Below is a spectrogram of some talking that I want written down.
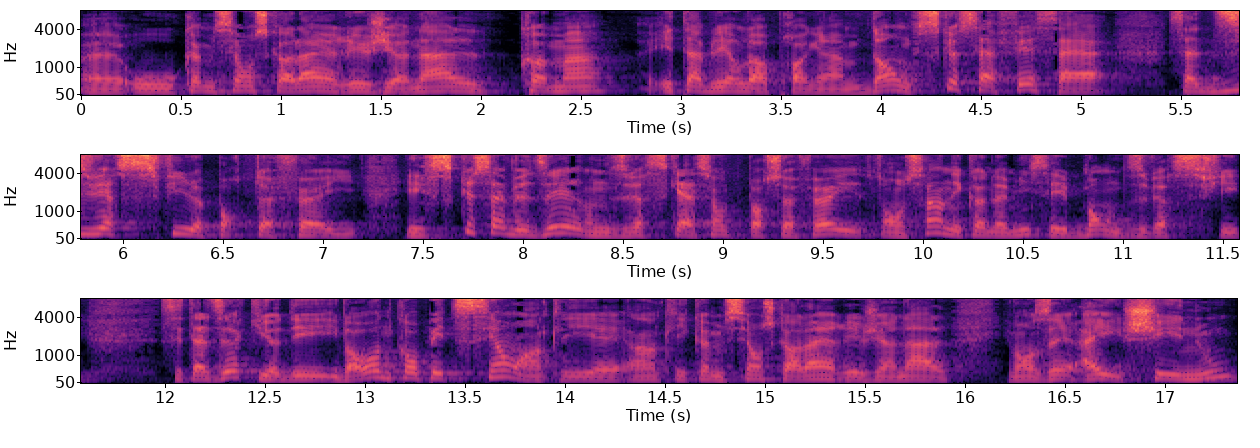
euh, aux commissions scolaires régionales comment établir leur programme. Donc, ce que ça fait, ça, ça diversifie le portefeuille. Et ce que ça veut dire, une diversification de portefeuille, on le sait en économie, c'est bon de diversifier. C'est-à-dire qu'il y a des, il va y avoir une compétition entre les, euh, entre les commissions scolaires régionales. Ils vont se dire, hey, chez nous,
